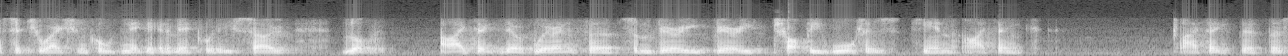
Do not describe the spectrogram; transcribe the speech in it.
a situation called negative equity. So, look, I think that we're in for some very, very choppy waters, Ken. I think, I think that this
